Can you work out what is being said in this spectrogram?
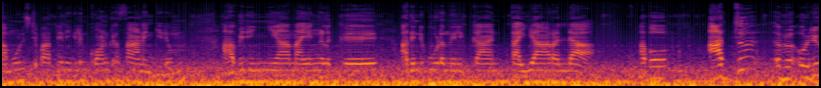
കമ്മ്യൂണിസ്റ്റ് പാർട്ടി ആണെങ്കിലും കോൺഗ്രസ് ആണെങ്കിലും അവരിങ്ങി ആ നയങ്ങൾക്ക് അതിന്റെ കൂടെ നിൽക്കാൻ തയ്യാറല്ല. അപ്പോൾ അത് ഒരു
